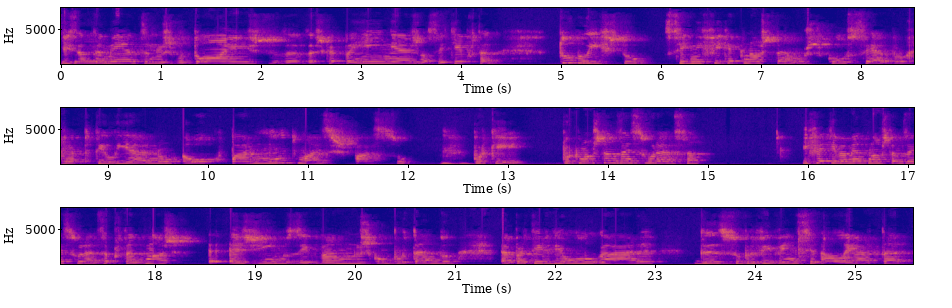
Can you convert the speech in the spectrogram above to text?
Exatamente, nos botões de, das campainhas, não sei o quê, portanto... Tudo isto significa que nós estamos com o cérebro reptiliano a ocupar muito mais espaço. Uhum. Porquê? Porque não estamos em segurança efetivamente não estamos em segurança. Portanto, nós eh, agimos e vamos nos comportando a partir de um lugar de sobrevivência, de alerta,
